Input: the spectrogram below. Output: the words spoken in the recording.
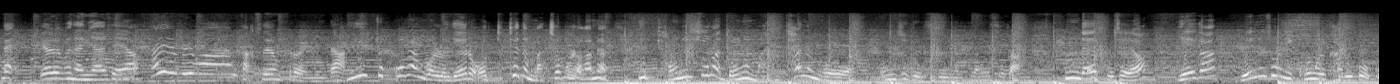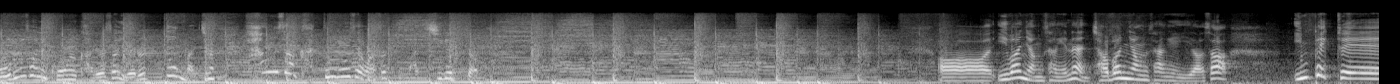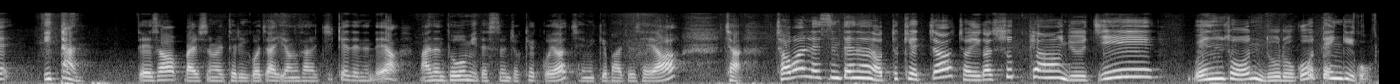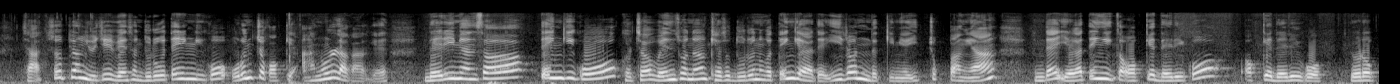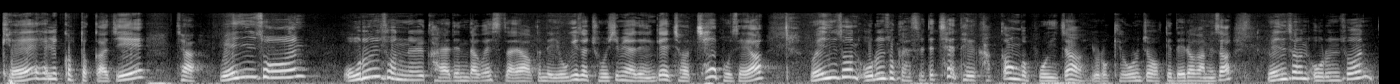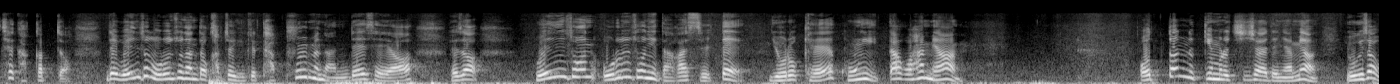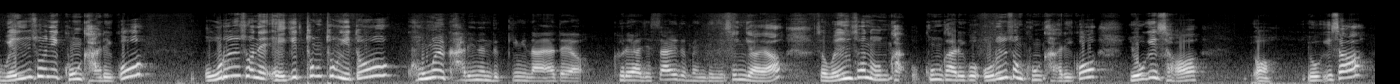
네, 여러분 안녕하세요. Hi everyone, 박소영 프로입니다. 이 조그만 걸로 얘를 어떻게든 맞춰보려고 하면 이 변수가 너무 많다는 거예요. 움직일 수 있는 변수가. 근데 보세요. 얘가 왼손이 공을 가리고 오른손이 공을 가려서 얘를 뚝 맞추면 항상 같은 곳에 와서 맞히겠죠. 어, 이번 영상에는 저번 영상에 이어서 임팩트의 2탄 대해서 말씀을 드리고자 이 영상을 찍게 되는데요. 많은 도움이 됐으면 좋겠고요. 재밌게 봐주세요. 자, 저번 레슨 때는 어떻게 했죠? 저희가 수평 유지, 왼손 누르고 땡기고 자 수평 유지 왼손 누르고 땡기고 오른쪽 어깨 안 올라가게 내리면서 땡기고 그렇죠 왼손은 계속 누르는 거 땡겨야 돼 이런 느낌이에요 이쪽 방향 근데 얘가 땡기니까 어깨 내리고 어깨 내리고 요렇게 헬리콥터까지 자 왼손 오른손을 가야 된다고 했어요. 근데 여기서 조심해야 되는 게 저 채 보세요. 왼손 오른손 갔을 때 채 되게 가까운 거 보이죠? 이렇게 오른쪽 어깨 내려가면서 왼손 오른손 채 가깝죠. 근데 왼손 오른손 한다고 갑자기 이렇게 다 풀면 안 되세요. 그래서 왼손 오른손이 나갔을 때 이렇게 공이 있다고 하면 어떤 느낌으로 치셔야 되냐면 여기서 왼손이 공 가리고 오른손에 애기 통통이도 공을 가리는 느낌이 나야 돼요. 그래야지 side bending이 생겨요. 그래서 왼손 공, 가리고 오른손 공 가리고 여기서 어 여기서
